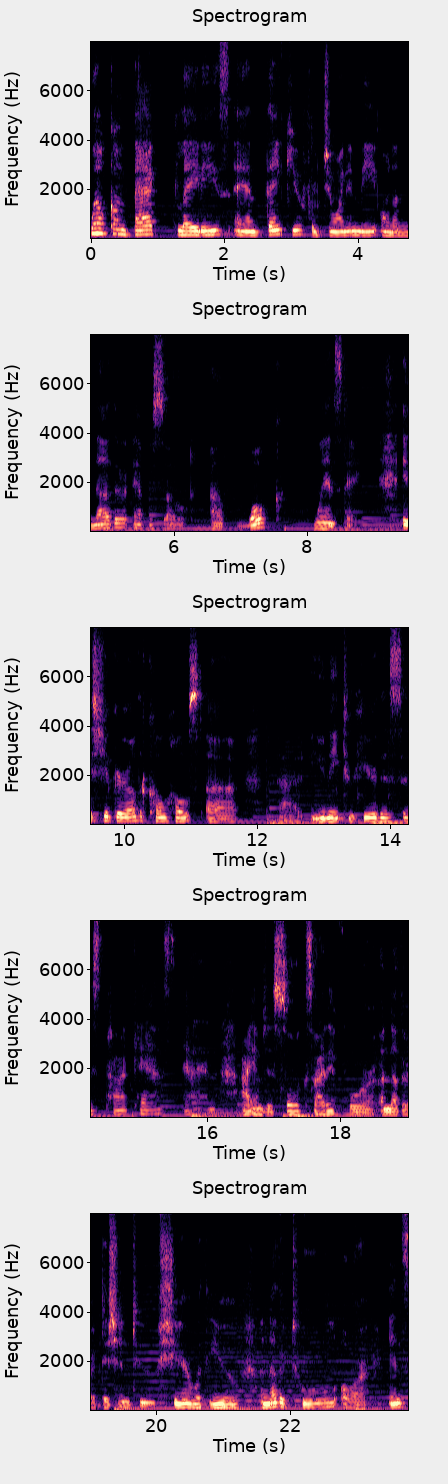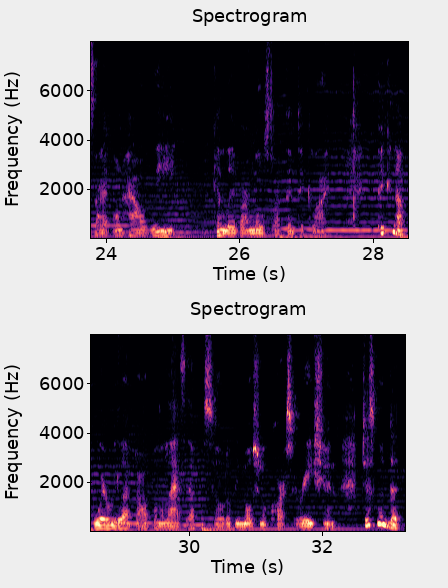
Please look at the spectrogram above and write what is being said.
Welcome back, ladies, and thank you for joining me on another episode of Woke Wednesday. It's your girl, the co host of uh, You Need to Hear This Sis podcast, and I am just so excited for another edition to share with you another tool or insight on how we can live our most authentic life picking up where we left off on the last episode of emotional incarceration, just wanted to,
